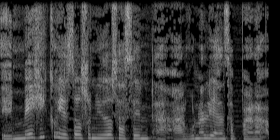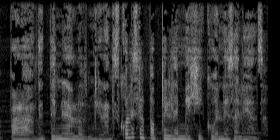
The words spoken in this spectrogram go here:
eh, México y Estados Unidos hacen alguna alianza para, para detener a los migrantes. ¿Cuál es el papel de México en esa alianza?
